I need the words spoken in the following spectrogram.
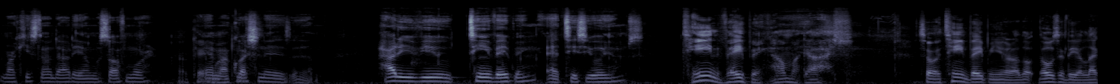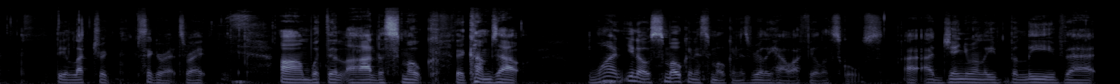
Marquis Stone Dowdy. I'm a sophomore. Okay. and my question is, um, how do you view teen vaping at TC Williams? Teen vaping. Oh my gosh. So a teen vaping, you know, th- those are the elect, the electric cigarettes, right? Um, with the, a lot of the smoke that comes out. One, you know, smoking and smoking is really how I feel in schools. I, I genuinely believe that,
